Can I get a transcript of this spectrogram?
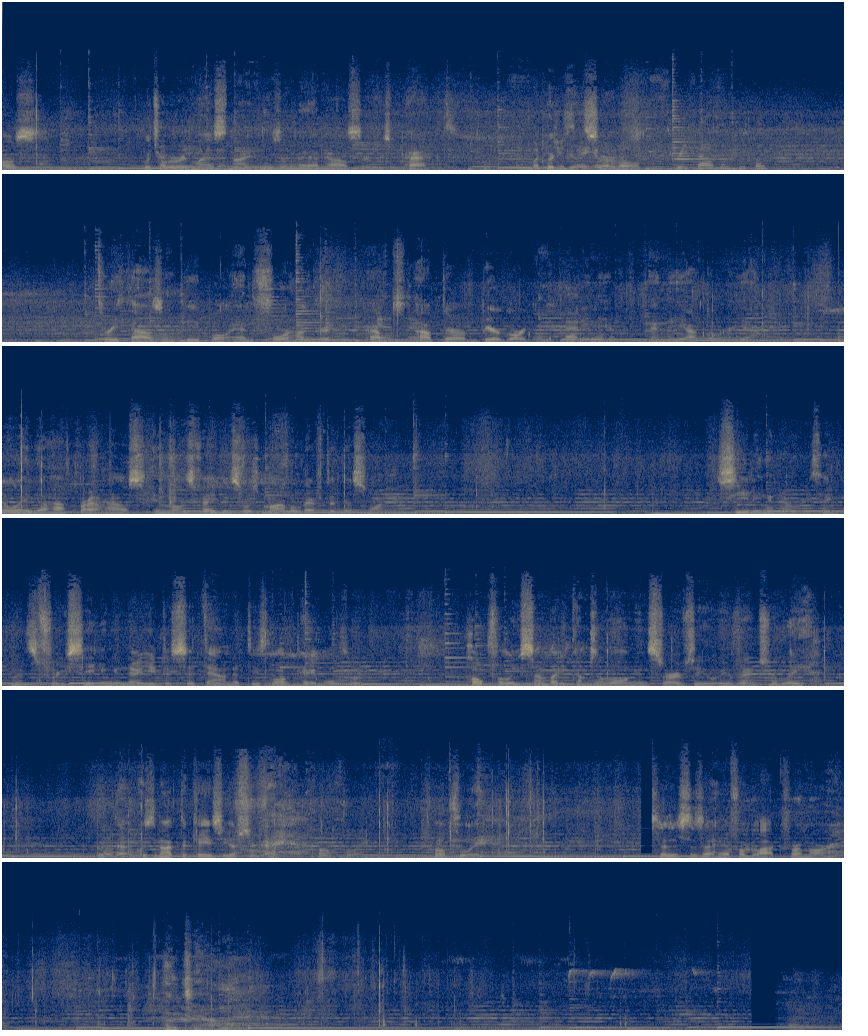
house, which we were in last night, it was a madhouse. It was packed. And what Couldn't you get say? It will service. hold 3,000 people? 3,000 people and 400 out, the- out there beer garden. in the patio. In the, in the outdoor, yeah. By the way, the Hofbrau House in Las Vegas was modeled after this one. Seating and everything. It's free seating in there. You just sit down at these long tables and hopefully somebody comes along and serves you eventually. But that was not the case yesterday, Hopefully. hopefully. So this is a half a block from our hotel.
